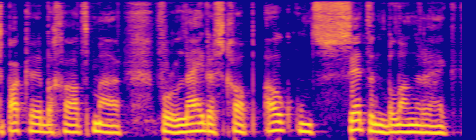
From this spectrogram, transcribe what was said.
te pakken hebben gehad, maar voor leiderschap ook ontzettend belangrijk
